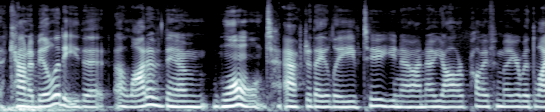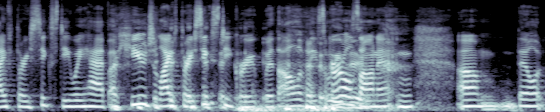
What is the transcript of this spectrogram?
accountability that a lot of them want after they leave too. You know, I know y'all are probably familiar with Life 360. We have a huge Life 360 group with all of these girls on it, and um, they'll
